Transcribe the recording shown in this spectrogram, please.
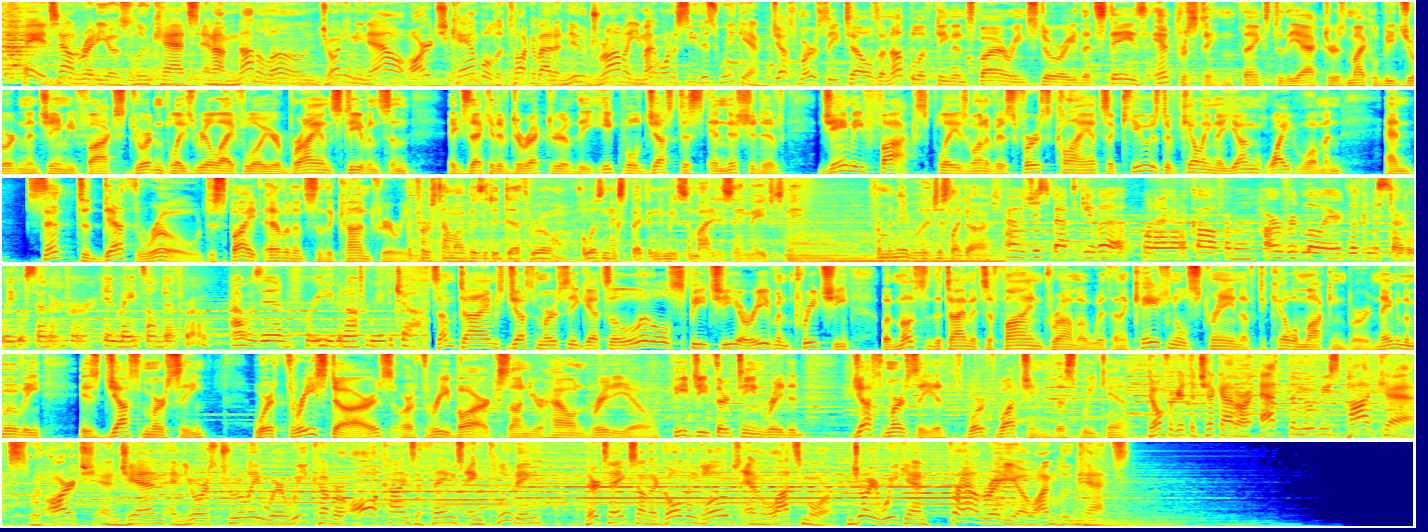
Hey, it's Hound Radio's Lou Katz, and I'm not alone. Joining me now, Arch Campbell, to talk about a new drama you might want to see this weekend. Just Mercy tells an uplifting, inspiring story that stays interesting thanks to the actors Michael B. Jordan and Jamie Foxx. Jordan plays real life lawyer Bryan Stevenson, executive director of the Equal Justice Initiative. Jamie Foxx plays one of his first clients accused of killing a young white woman and sent to death row despite evidence to the contrary. The first time I visited death row, I wasn't expecting to meet somebody the same age as me. From a neighborhood just like ours. I was just about to give up when I got a call from a Harvard lawyer looking to start a legal center for inmates on death row. I was in before he even offered me the job. Sometimes Just Mercy gets a little speechy or even preachy, but most of the time it's a fine drama with an occasional strain of To Kill a Mockingbird. Name of the movie is Just Mercy. Worth three stars or three barks on your Hound radio. PG 13 rated. Just Mercy. It's worth watching this weekend. Don't forget to check out our At the Movies podcast with Arch and Jen and yours truly, where we cover all kinds of things, including their takes on the Golden Globes and lots more. Enjoy your weekend. For Hound Radio, I'm Lou Katz.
